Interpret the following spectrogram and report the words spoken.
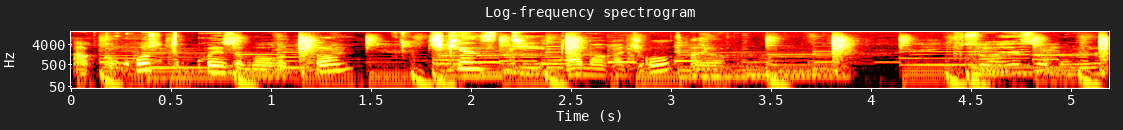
아까 코스트코에서 먹었던 치킨 스틱 남아가지고 아유, 소해서 먹는 거.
